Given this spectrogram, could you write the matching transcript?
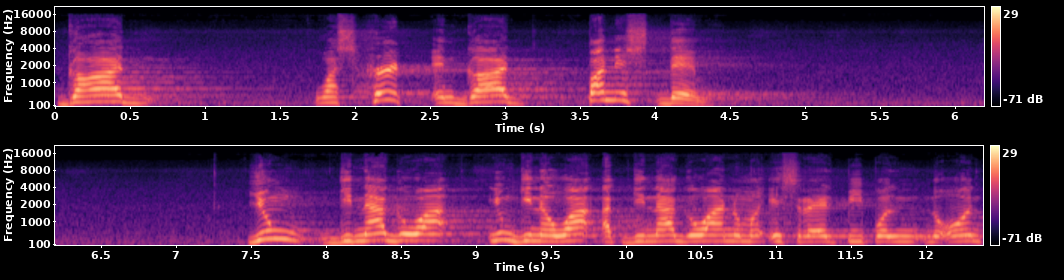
God was hurt and God punished them. Yung ginagawa, yung ginawa at ginagawa ng mga Israel people noon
